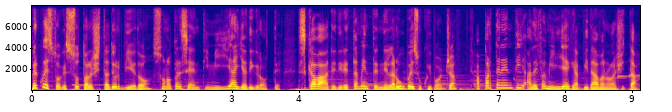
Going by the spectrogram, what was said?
Per questo che sotto alla città di Orvieto sono presenti migliaia di grotte, scavate direttamente nella rupe su cui poggia, appartenenti alle famiglie che abitavano la città.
